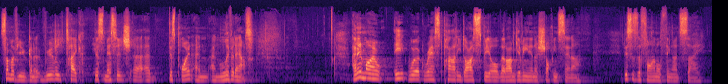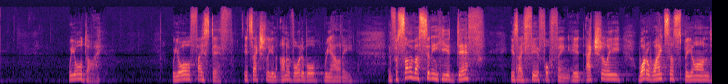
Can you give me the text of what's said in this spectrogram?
Some of you are going to really take this message uh, at this point and, and live it out. And in my eat, work, rest, party, die spiel that I'm giving in a shopping centre, this is the final thing I'd say. We all die. We all face death. It's actually an unavoidable reality. And for some of us sitting here, death is a fearful thing. It actually, what awaits us beyond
